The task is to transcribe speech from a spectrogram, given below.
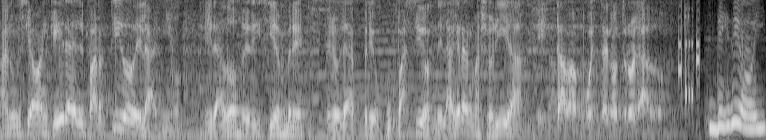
anunciaban que era el partido del año. Era 2 de diciembre, pero la preocupación de la gran mayoría estaba puesta en otro lado. Desde hoy,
